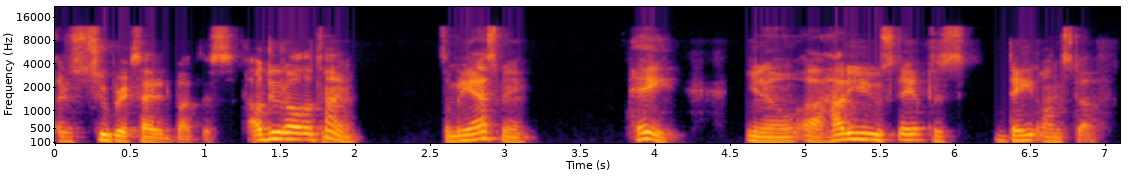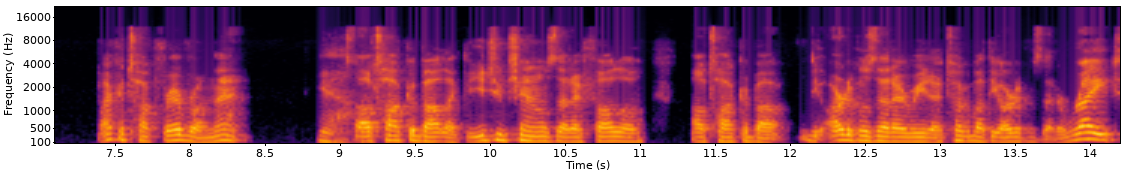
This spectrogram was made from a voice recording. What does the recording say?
I'm super excited about this. I'll do it all the time. Somebody asked me, "Hey, you know, uh, how do you stay up to date on stuff?" I could talk forever on that. Yeah. So I'll talk about like the YouTube channels that I follow. I'll talk about the articles that I read. I talk about the articles that I write,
